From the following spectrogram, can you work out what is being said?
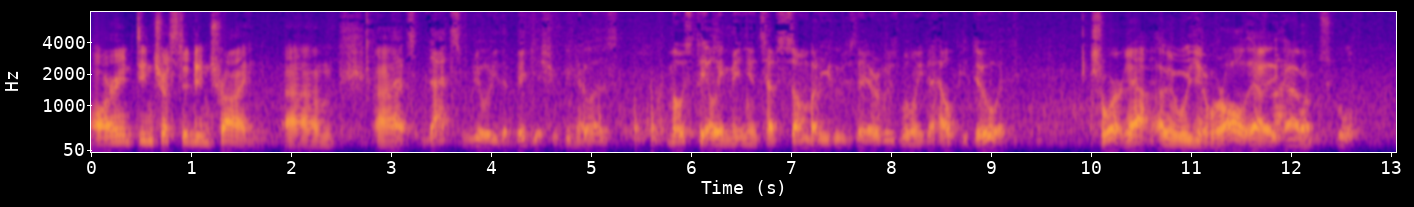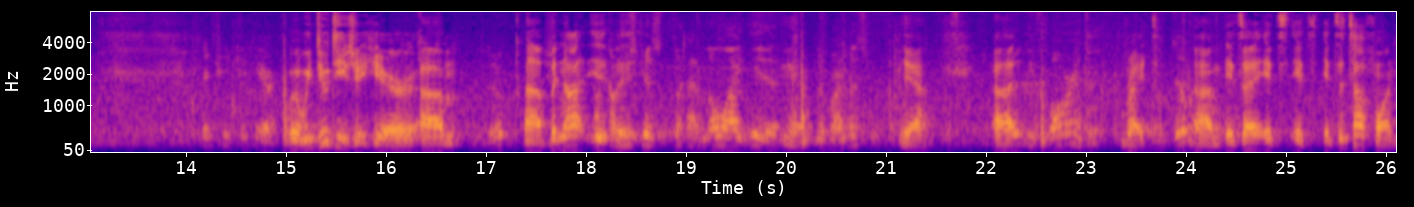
aren't interested in trying. Um, uh, That's that's really the big issue because most daily minyans have somebody who's there who's willing to help you do it. sure, yeah. I mean, we- you know, we're all. It's not Uh, um, school. They teach it here. well, we do teach it here, um, uh, but not. How come these kids have no idea Yeah. the bar mitzvah? yeah. Uh, Completely foreign to. Right. Um, it's a it's it's it's a tough one.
